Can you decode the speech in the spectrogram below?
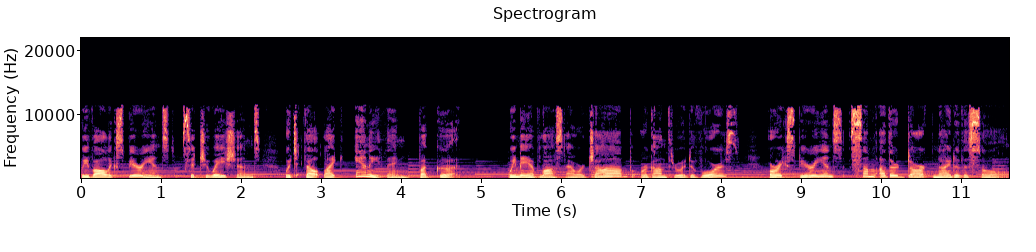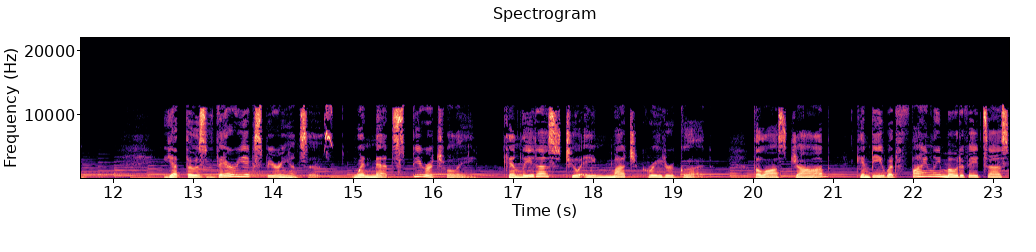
We've all experienced situations which felt like anything but good. We may have lost our job, or gone through a divorce, or experienced some other dark night of the soul. Yet those very experiences, when met spiritually, can lead us to a much greater good. The lost job can be what finally motivates us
